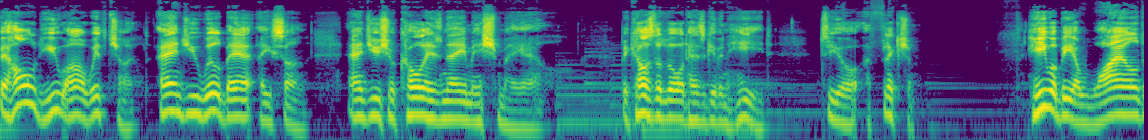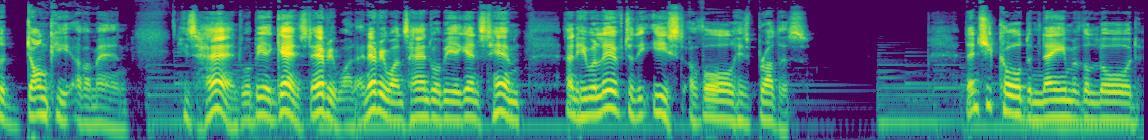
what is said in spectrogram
Behold, you are with child, and you will bear a son, and you shall call his name Ishmael, because the Lord has given heed to your affliction. He will be a wild donkey of a man. His hand will be against everyone, and everyone's hand will be against him, and he will live to the east of all his brothers. Then she called the name of the Lord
